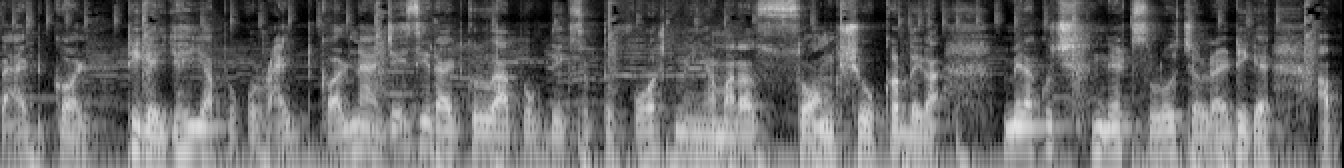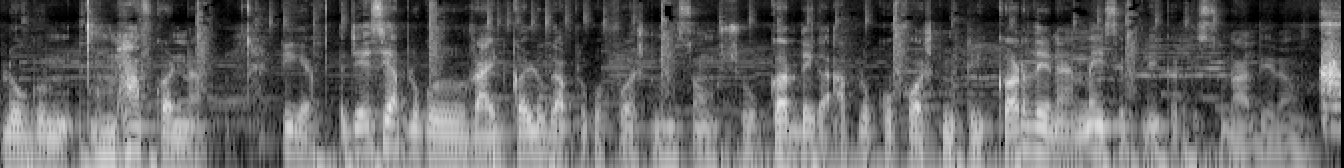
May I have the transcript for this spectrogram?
bad girl ठीक है, यही आप लोग को राइट करना है। जैसे राइट करोगे, आप लोग देख सकते हो फ़र्स्ट में ही हमारा सॉन्ग शो कर देगा। मेरा कुछ नेट स्लो चल रहा है, ठीक है, आप लोग माफ़ करना, ठीक है। जैसे आप लोग को राइट कर लोगे, आप लोग को फ़र्स्ट में ही सॉन्ग शो कर देगा। आप लोग को फ़र्स्ट में क्लिक कर देना है, मैं इसे प्ले करके सुना दे रहा हूँ।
